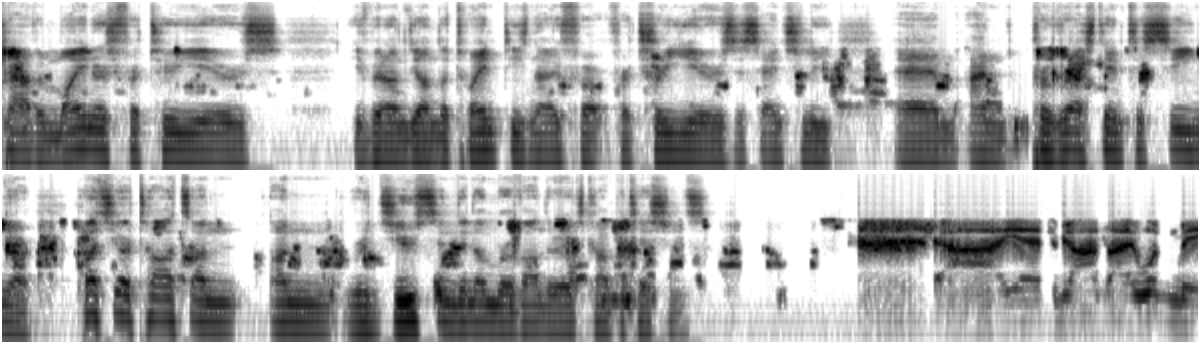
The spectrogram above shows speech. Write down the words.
Cavan minors for two years. You've been on the under 20s now for, for three years essentially, um, and progressed into senior. What's your thoughts on on reducing the number of underage competitions? Uh, yeah, to be honest, I wouldn't be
